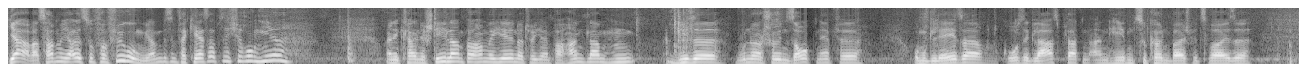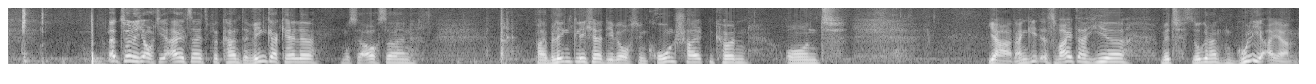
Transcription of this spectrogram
Ja, was haben wir hier alles zur Verfügung? Wir haben ein bisschen Verkehrsabsicherung hier. Eine kleine Stehlampe haben wir hier, natürlich ein paar Handlampen. Diese wunderschönen Saugnäpfe, um Gläser, große Glasplatten anheben zu können beispielsweise. Natürlich auch die allseits bekannte Winkerkelle, muss ja auch sein. Ein paar Blinklichter, die wir auch synchron schalten können. Und ja, dann geht es weiter hier mit sogenannten Gulli-Eiern.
